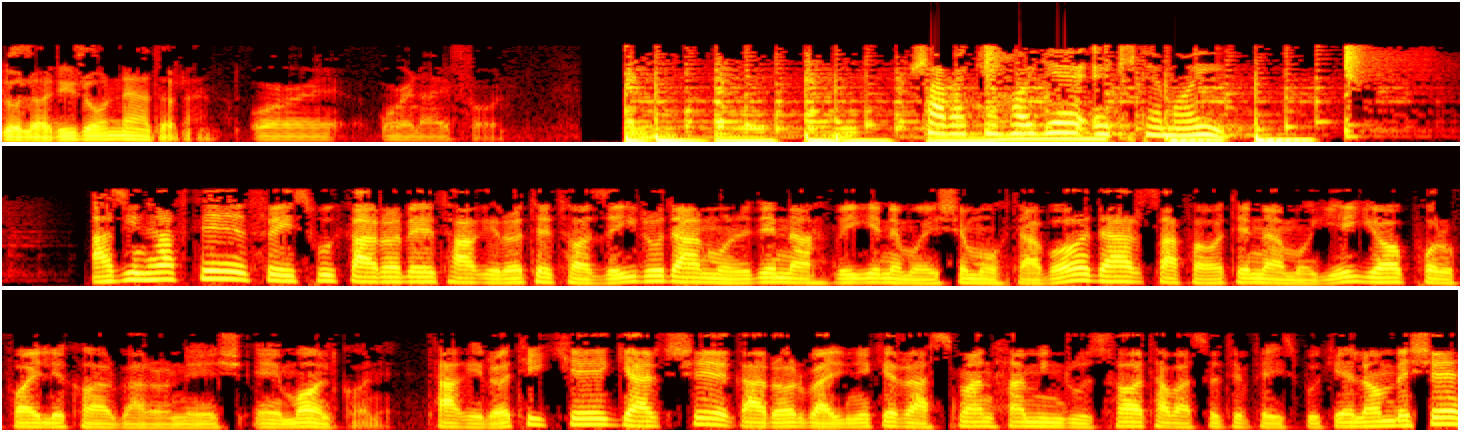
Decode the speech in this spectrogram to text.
دلاری رو ندارن. شبکه های اجتماعی از این هفته فیسبوک قرار تغییرات تازه‌ای رو در مورد نحوه نمایش محتوا در صفحات نمایه یا پروفایل کاربرانش اعمال کنه. تغییراتی که گرچه قرار بر اینه که رسما همین روزها توسط فیسبوک اعلام بشه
